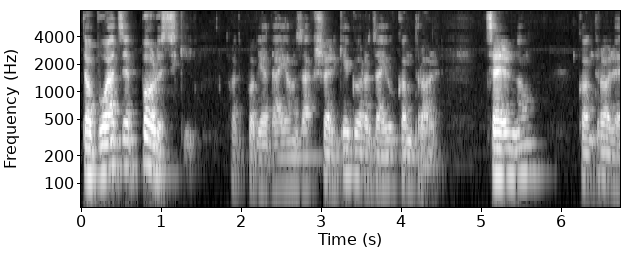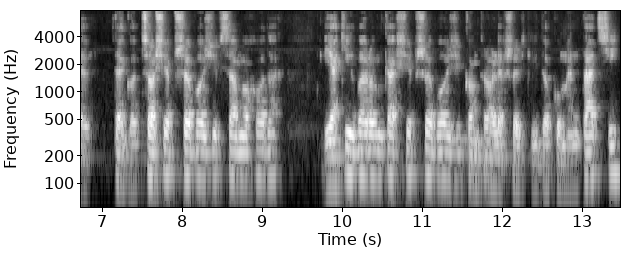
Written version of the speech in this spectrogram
to władze Polski odpowiadają za wszelkiego rodzaju kontrolę. Celną, kontrolę tego, co się przewozi w samochodach, w jakich warunkach się przewozi, kontrolę wszelkich dokumentacji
